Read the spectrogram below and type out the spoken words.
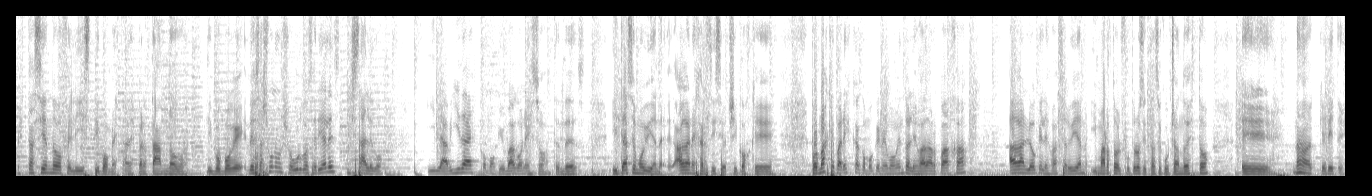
Me está haciendo feliz, tipo, me está despertando. Tipo, porque desayuno un yogur con cereales y salgo. Y la vida es como que va con eso, ¿entendés? Y te hace muy bien. Hagan ejercicio, chicos, que por más que parezca como que en el momento les va a dar paja, háganlo que les va a hacer bien. Y Marto del futuro, si estás escuchando esto, eh, nada, querete.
